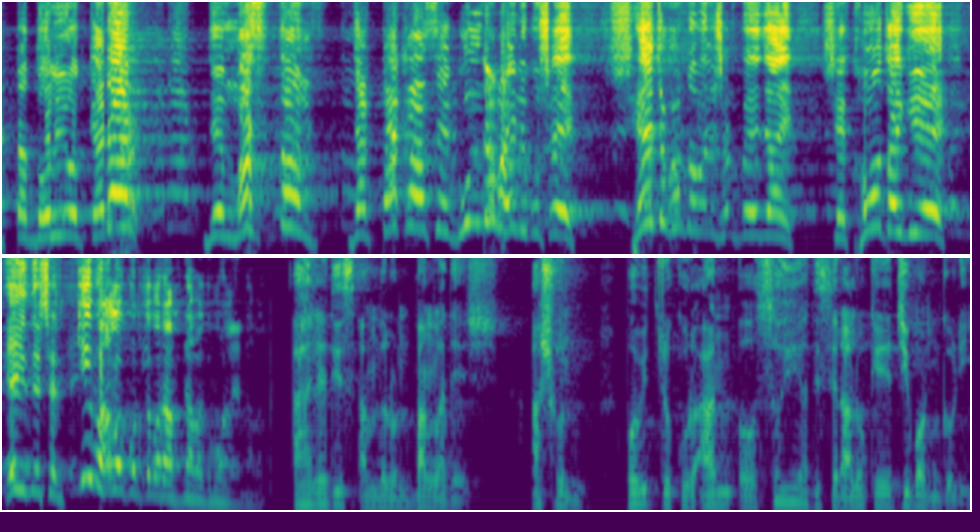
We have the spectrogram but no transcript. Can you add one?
একটা দলীয় ক্যাডার যে মাস্তান যার টাকা আছে গুন্ডা বাহিনী বসে সে যখন ডমিনেশন পেয়ে যায় সে ক্ষমতায় গিয়ে এই দেশের কি ভালো করতে পারে আপনি আমাকে বলেন। আহলেদিস আন্দোলন বাংলাদেশ। আসুন পবিত্র কুরআন ও সহি হাদিসের আলোকে জীবন গড়ি।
